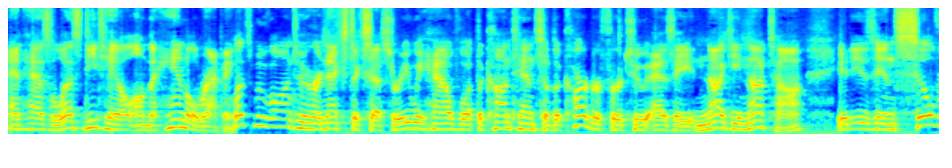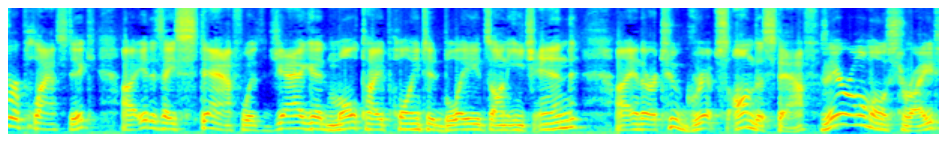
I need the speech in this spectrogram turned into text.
and has less detail on the handle wrapping. Let's move on to her next accessory. We have what the contents of the card refer to as a naginata. It is in silver plastic. Uh, it is a staff with jagged, multi-pointed blades on each end, uh, and there are two grips on the staff. They're almost right.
